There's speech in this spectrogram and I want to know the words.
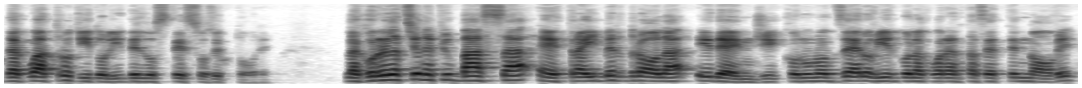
da quattro titoli dello stesso settore. La correlazione più bassa è tra Iberdrola ed Engi con uno 0,479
